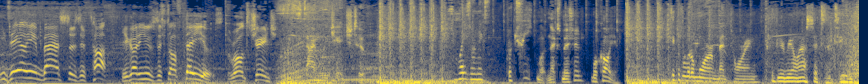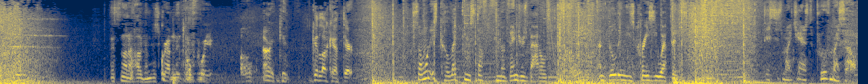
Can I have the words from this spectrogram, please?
These alien bastards are tough. You gotta use the stuff they use. The world's changing. It's time we change too. So when's our next retreat? What, next mission? We'll call you. Think of a little more mentoring could be a real asset to the team. That's not a hug. I'm just grabbing the door for you. Oh, all right, good. Good luck out there. Someone is collecting stuff from Avengers battles and building these crazy weapons. This is my chance to prove myself.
